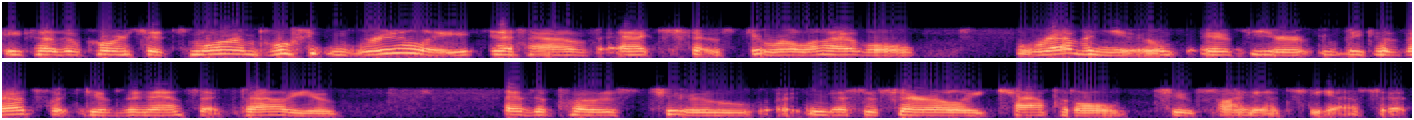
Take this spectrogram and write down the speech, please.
Because, of course, it's more important, really, to have access to reliable revenue if you're, because that's what gives an asset value, as opposed to necessarily capital to finance the asset.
